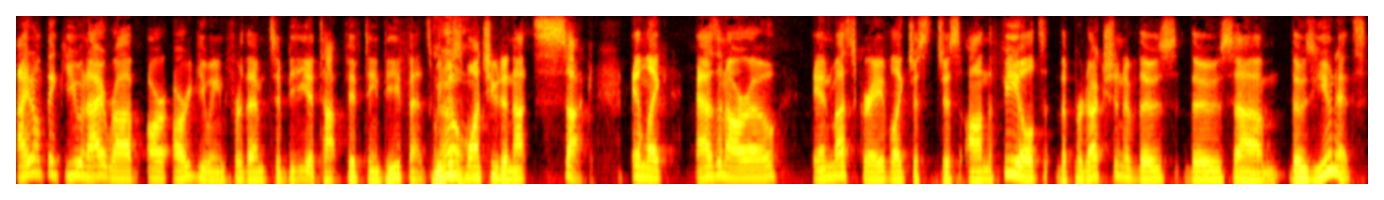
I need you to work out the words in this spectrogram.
I don't think you and I, Rob, are arguing for them to be a top 15 defense. We No. just want you to not suck. And like Azzinaro and Musgrave, like just just on the field, the production of those those um those units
